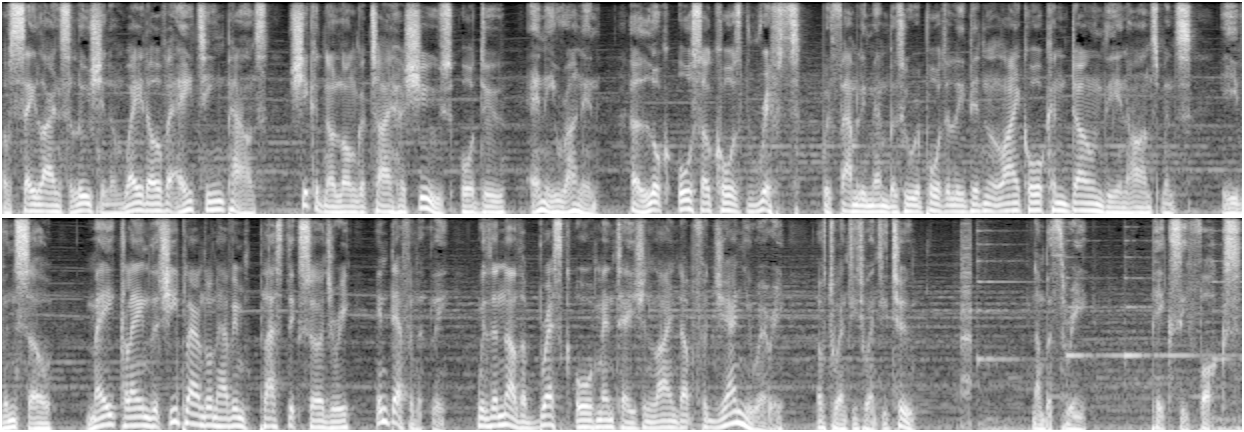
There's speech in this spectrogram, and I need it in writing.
of saline solution and weighed over 18 pounds. She could no longer tie her shoes or do any running. Her look also caused rifts with family members who reportedly didn't like or condone the enhancements. Even so, May claimed that she planned on having plastic surgery indefinitely, with another breast augmentation lined up for January of 2022. Number 3. Pixie Fox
